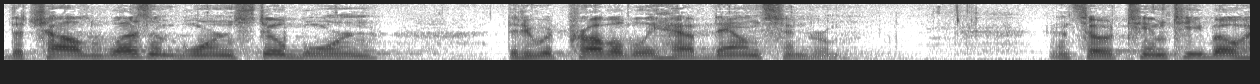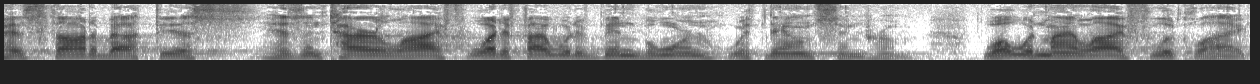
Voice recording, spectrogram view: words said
the child wasn't born stillborn, that he would probably have Down syndrome. And so Tim Tebow has thought about this his entire life. What if I would have been born with Down syndrome? What would my life look like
